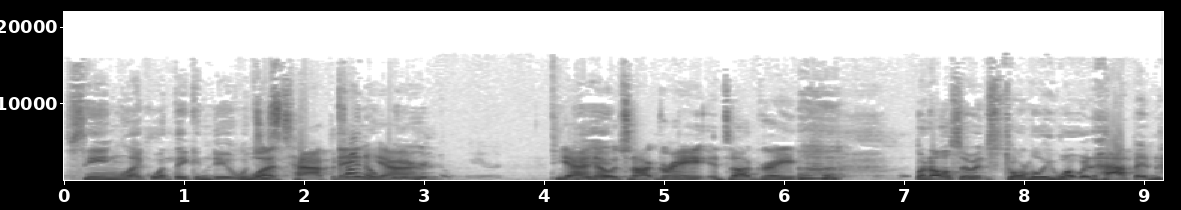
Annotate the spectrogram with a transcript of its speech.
seeing like what they can do. Which what's is happening kind of yeah weird. yeah no it's not great it's not great but also it's totally what would happen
